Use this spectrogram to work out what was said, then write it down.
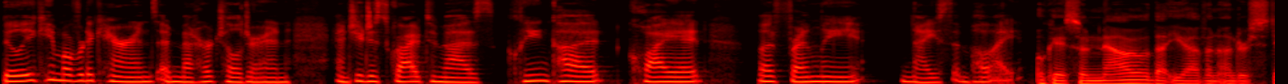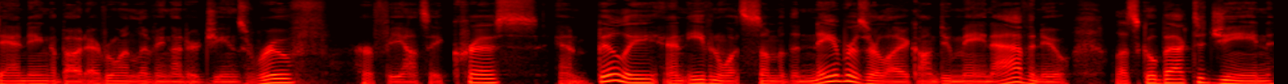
Billy came over to Karen's and met her children, and she described him as clean cut, quiet, but friendly, nice, and polite. Okay, so now that you have an understanding about everyone living under Jeanne's roof, her fiance Chris, and Billy, and even what some of the neighbors are like on Dumaine Avenue, let's go back to Jeanne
